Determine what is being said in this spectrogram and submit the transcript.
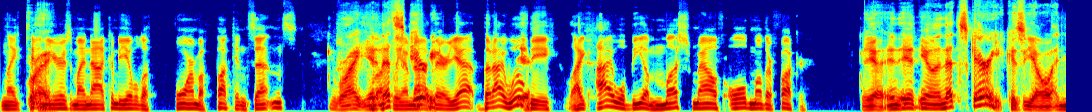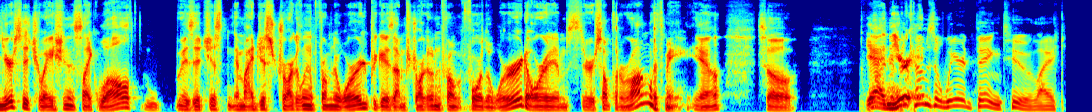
In like ten Right. years, am I not gonna be able to form a fucking sentence? Right. Yeah. Luckily, that's I'm scary. not there yet, but I will Yeah. be. Like I will be a mush mouth old motherfucker. Yeah, and it, you know, and that's scary because you know, in your situation, it's like, well, is it just am I just struggling from the word because I'm struggling from for the word, or is there something wrong with me? You know, so yeah, Well, and it becomes a weird thing too. Like,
